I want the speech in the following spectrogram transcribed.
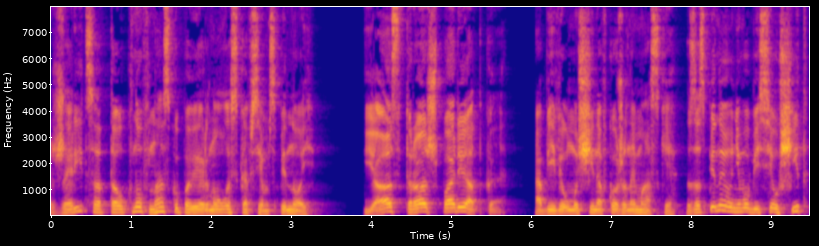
Жрица, оттолкнув Наску, повернулась ко всем спиной. «Я страж порядка объявил мужчина в кожаной маске. За спиной у него висел щит,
